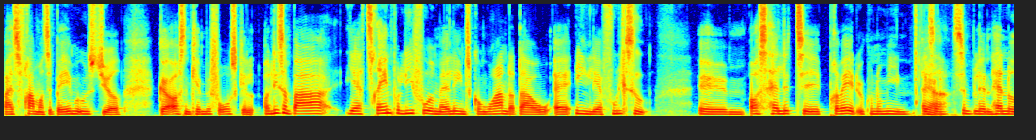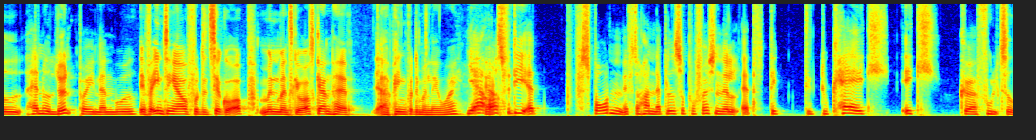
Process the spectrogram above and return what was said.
rejse frem og tilbage med udstyret, gør også en kæmpe forskel. Og ligesom bare ja, træne på lige fod med alle ens konkurrenter, der jo er, egentlig er fuldtid. Øhm, også have lidt til privatøkonomien. Altså ja. simpelthen have noget, have noget løn på en eller anden måde. Ja, for en ting er jo at få det til at gå op, men man skal jo også gerne have, ja. have penge for det, man laver, ikke? Ja, ja, også fordi, at sporten efterhånden er blevet så professionel, at det, det, du kan ikke, ikke køre fuld tid.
